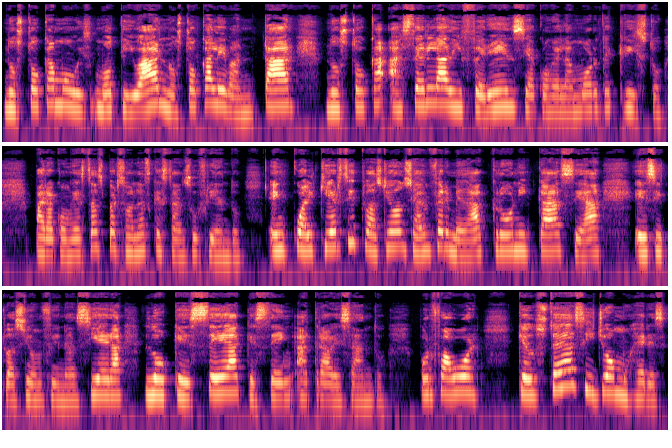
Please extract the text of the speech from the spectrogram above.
nos toca motivar, nos toca levantar, nos toca hacer la diferencia con el amor de Cristo para con estas personas que están sufriendo. En cualquier situación, sea enfermedad crónica, sea eh, situación financiera, lo que sea que estén atravesando. Por favor, que ustedes y yo, mujeres,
